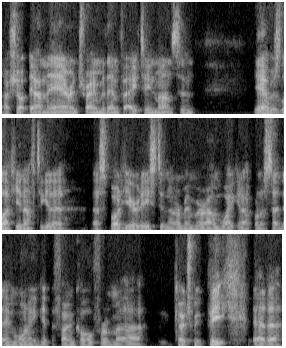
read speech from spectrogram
I shot down there and trained with them for 18 months and yeah, was lucky enough to get a, a spot here at Eastern. I remember um, waking up on a Saturday morning, getting the phone call from uh, Coach McPeak at uh,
